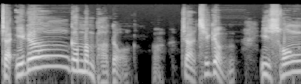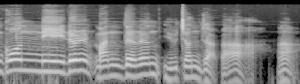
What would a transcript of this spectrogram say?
자 이런 것만 봐도 자, 지금 이 송곳니를 만드는 유전자가 아,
